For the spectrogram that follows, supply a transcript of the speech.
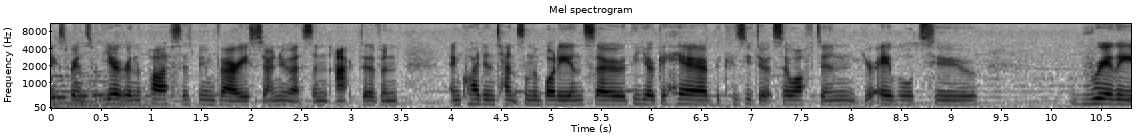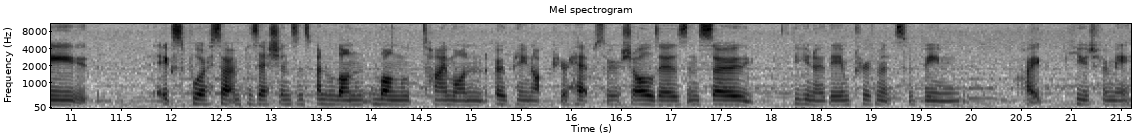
Experience with yoga in the past has been very strenuous and active and, and quite intense on the body. And so the yoga here, because you do it so often, you're able to really explore certain positions and spend a long, long time on opening up your hips or your shoulders. And so, you know, the improvements have been quite huge for me.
